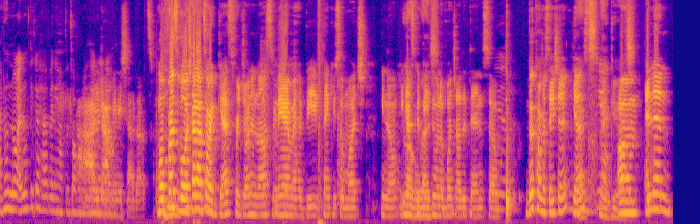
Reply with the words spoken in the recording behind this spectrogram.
I don't know. I don't think I have any off the top of my I head right don't have any shout outs. Well, first of all, shout out to our guests for joining us, For Miriam sure. and Habib. Thank you so much. You know, you You're guys could welcome, be guys. doing a bunch of other things. So Yeah. good conversation. Yes. Yeah. Thank you. Um, and then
